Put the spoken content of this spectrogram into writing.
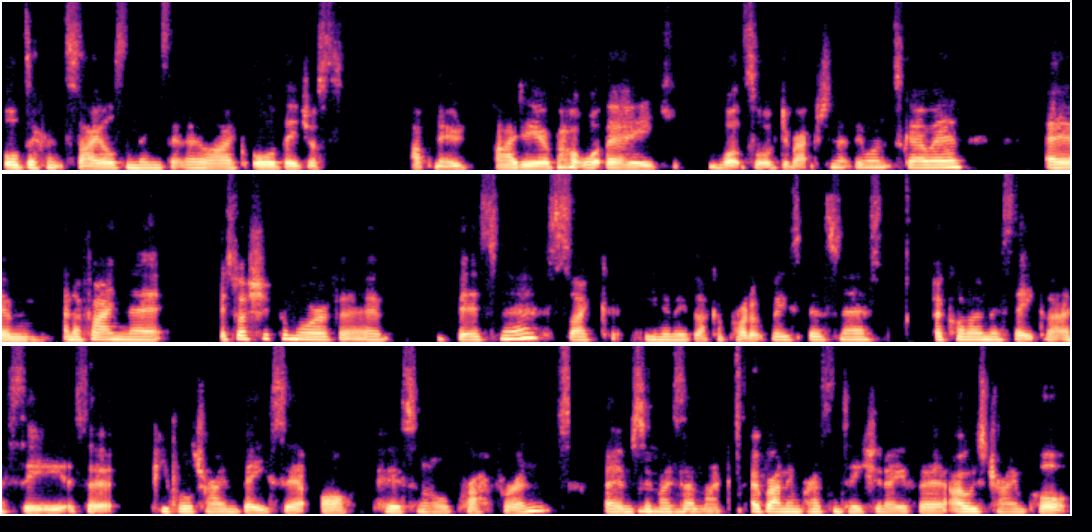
all different styles and things that they like, or they just have no idea about what they what sort of direction that they want to go in. Um, and I find that especially for more of a business, like you know, maybe like a product based business, a common mistake that I see is that people try and base it off personal preference. Um, so mm-hmm. if I send mm. like a branding presentation over, I always try and put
